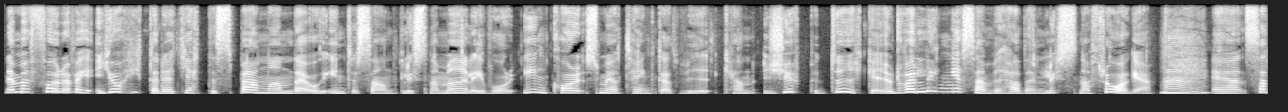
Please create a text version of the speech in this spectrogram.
Nej, men förra veckan, jag hittade ett jättespännande och intressant lyssnarmail i vår inkorg som jag tänkte att vi kan djupdyka i. Och det var länge sedan vi hade en lyssnarfråga. Mm. Eh, så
